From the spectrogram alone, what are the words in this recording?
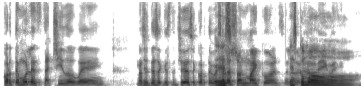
corte mullet está chido, güey. No se te hace que esté chido ese corte, güey. Es- Sale Shawn Michaels. de la Es WWE, como...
